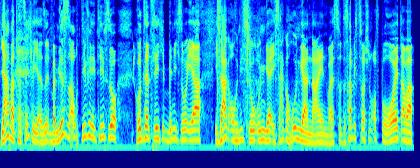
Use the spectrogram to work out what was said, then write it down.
ja, aber tatsächlich, also bei mir ist es auch definitiv so, grundsätzlich bin ich so eher, ich sage auch nicht so ungern, ich sage auch ungern nein, weißt du, das habe ich zwar schon oft bereut, aber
